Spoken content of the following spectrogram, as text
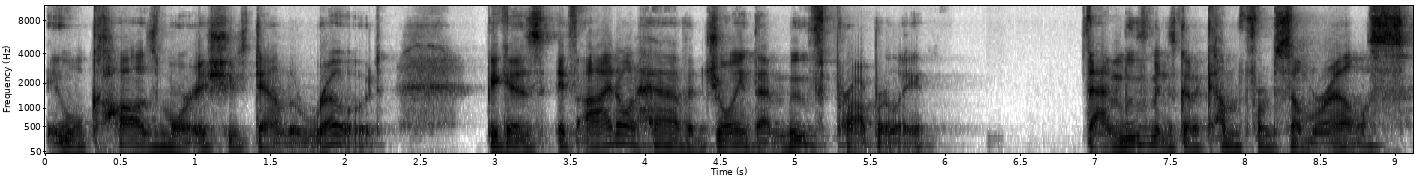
it will cause more issues down the road. Because if I don't have a joint that moves properly, that movement is going to come from somewhere else.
